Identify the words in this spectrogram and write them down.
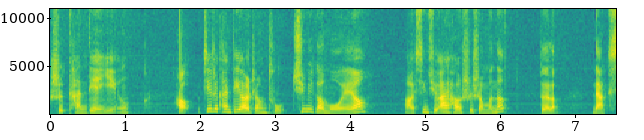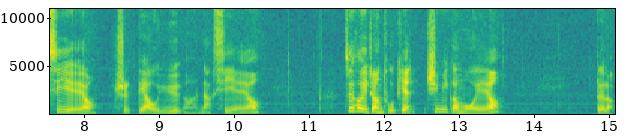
是看电影。好，接着看第二张图。취미가뭐예 요？ 啊，兴趣爱好是什么呢？对了，낚시예 요。 是钓鱼啊，낚시예 요。 最后一张图片。취미가뭐예 요？ 对了，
